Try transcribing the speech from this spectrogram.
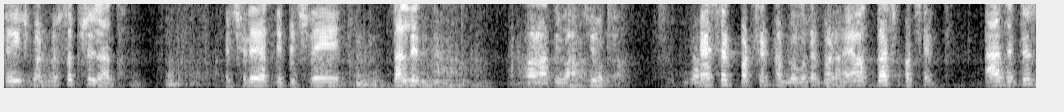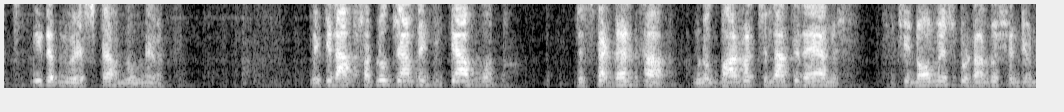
देश भर में सबसे ज़्यादा पिछड़े, अति पिछड़े दलित और आदिवासियों का पैंसठ परसेंट हम लोगों ने बढ़ाया और दस percent as it is EW का हम लोगों ने रखा। लेकिन आप सब लोग जान रहे कि क्या हुआ, जिसका डर था हम लोग बार बार चिल्लाते रहे अनुसूची नौ में इसको डालो शेड्यूल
